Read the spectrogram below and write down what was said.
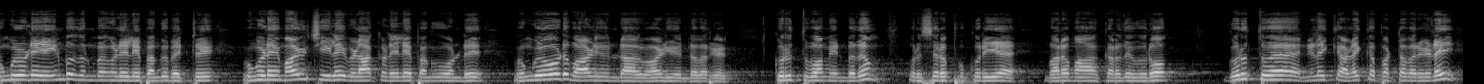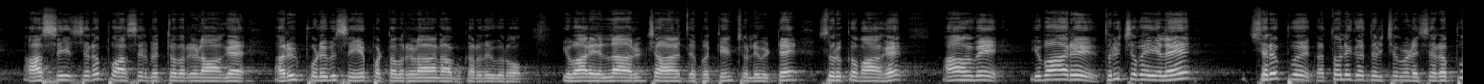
உங்களுடைய இன்ப துன்பங்களிலே பங்கு பெற்று உங்களுடைய மகிழ்ச்சியிலே விழாக்களிலே பங்கு கொண்டு உங்களோடு வாழ்கின்ற வாழ்கின்றவர்கள் குருத்துவம் என்பதும் ஒரு சிறப்புக்குரிய வரமாக கருதுகிறோம். குருத்துவ நிலைக்கு அழைக்கப்பட்டவர்களை ஆசை சிறப்பு ஆசிரியர் பெற்றவர்களாக அருட்பொழிவு செய்யப்பட்டவர்களாக நாம் கருதுகிறோம். இவ்வாறு எல்லா அருட்சாதனத்தை பற்றியும் சொல்லிவிட்டேன். சுருக்கமாக ஆகவே இவ்வாறு திருச்சபையிலே சிறப்பு கத்தோலிக்க திருச்சபையுடைய சிறப்பு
